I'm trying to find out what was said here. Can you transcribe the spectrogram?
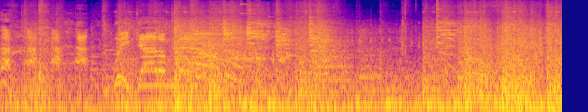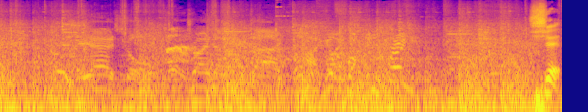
We got him now. Hey, asshole. Try not to die. Oh, you're fucking brilliant. Shit.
